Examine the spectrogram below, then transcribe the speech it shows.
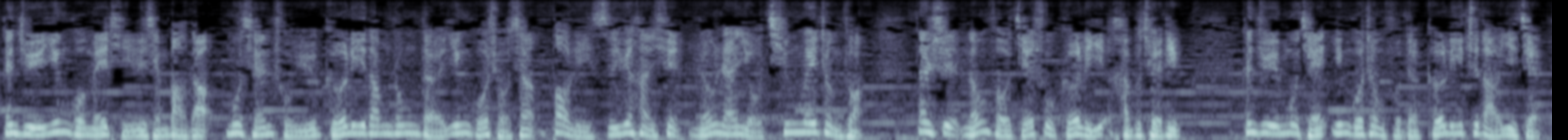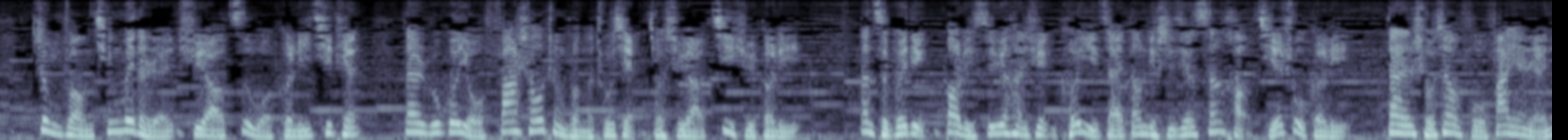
根据英国媒体日前报道，目前处于隔离当中的英国首相鲍里斯·约翰逊仍然有轻微症状，但是能否结束隔离还不确定。根据目前英国政府的隔离指导意见，症状轻微的人需要自我隔离七天，但如果有发烧症状的出现，就需要继续隔离。按此规定，鲍里斯·约翰逊可以在当地时间三号结束隔离。但首相府发言人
